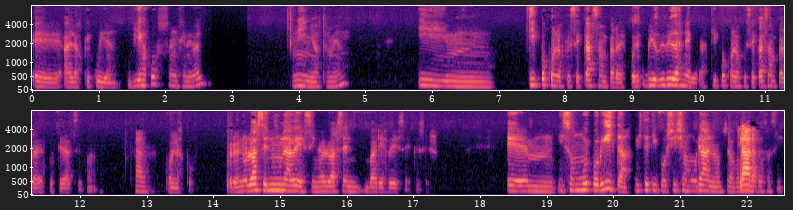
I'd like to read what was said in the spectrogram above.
eh, a los que cuidan, viejos en general, niños también, y mm, tipos con los que se casan para después, viudas negras, tipos con los que se casan para después quedarse con, con las cosas. Pero no lo hacen una vez, sino lo hacen varias veces, qué sé yo. Em, y son muy por guita, viste, tipo Gilla Murano, o sea, como cosas así.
